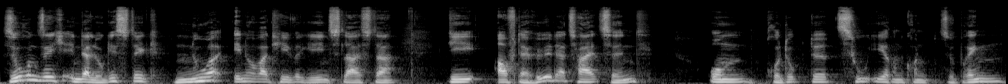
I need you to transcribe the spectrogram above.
Suchen sich in der Logistik nur innovative Dienstleister, die auf der Höhe der Zeit sind um Produkte zu ihren Kunden zu bringen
